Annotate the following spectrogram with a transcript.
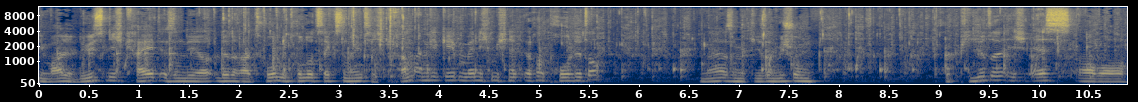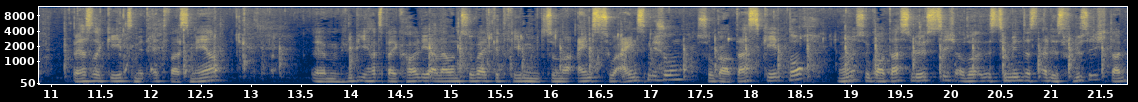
Optimale Löslichkeit ist in der Literatur mit 196 Gramm angegeben, wenn ich mich nicht irre, pro Liter. Na, also mit dieser Mischung probiere ich es, aber besser geht es mit etwas mehr. Ähm, Libby hat es bei Kali Allowance so weit getrieben mit so einer 1 zu 1 Mischung. Sogar das geht noch. Ne? Sogar das löst sich, also ist zumindest alles flüssig dann.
